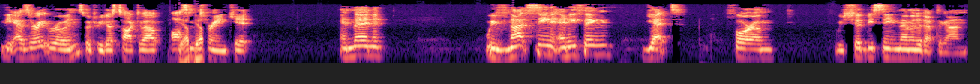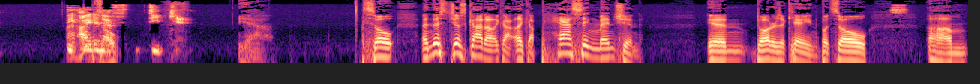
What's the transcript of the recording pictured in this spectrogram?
the Azyrite Ruins, which we just talked about. Awesome Yep, yep. terrain kit. And then we've not seen anything yet for them. We should be seeing them at Adepticon. The I hope Idoneth so. Deepkin. Yeah. So, and this just got a, like a like a passing mention in Daughters of Khaine, but so um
